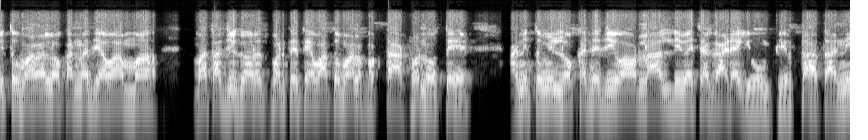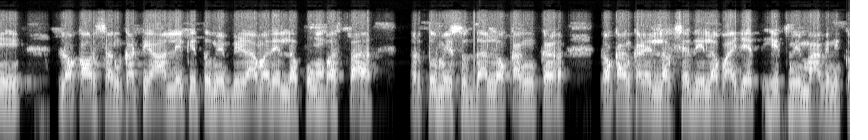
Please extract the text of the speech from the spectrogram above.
की तुम्हाला लोकांना जेव्हा म मताची गरज पडते तेव्हा तुम्हाला फक्त आठवण होते. आणि तुम्ही लोकांच्या जीवावर लाल दिव्याच्या गाड्या घेऊन फिरतात आणि लोकांवर संकट आले की तुम्ही बिळामध्ये लपून बसता तर तुम्ही सुद्धा लोकांक लोकांकडे लक्ष दिलं पाहिजेत हीच मी मागणी करतो.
